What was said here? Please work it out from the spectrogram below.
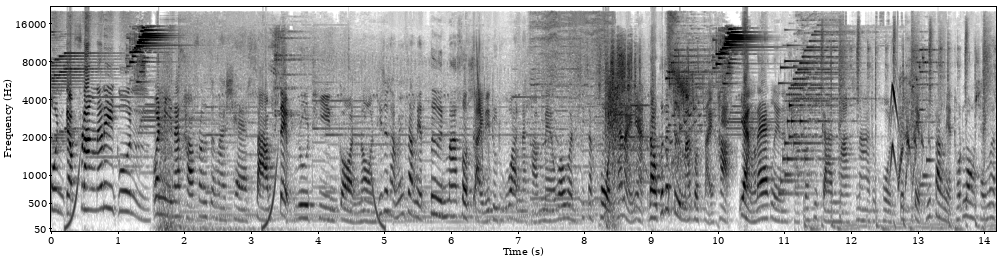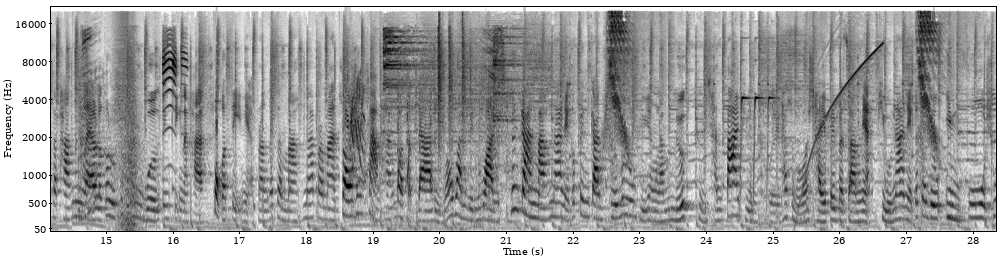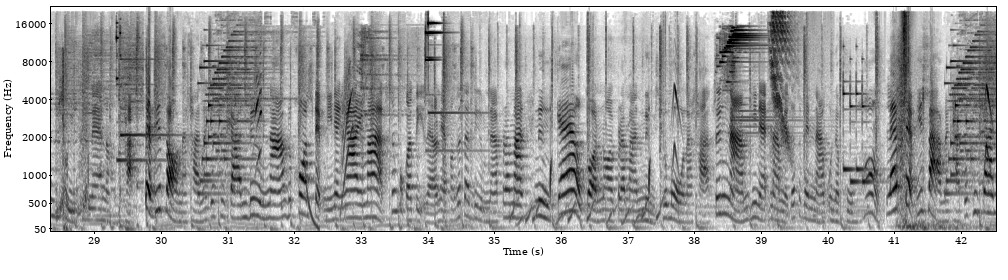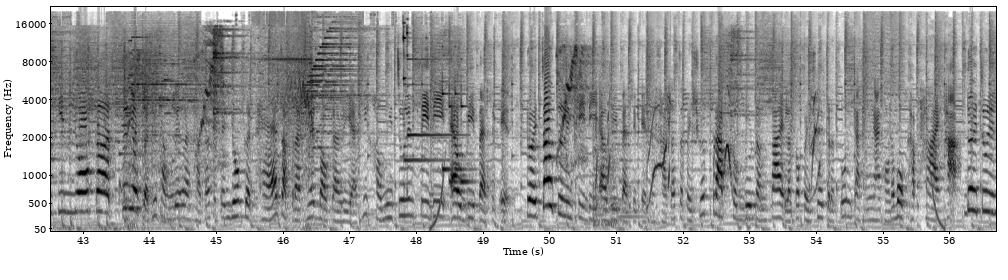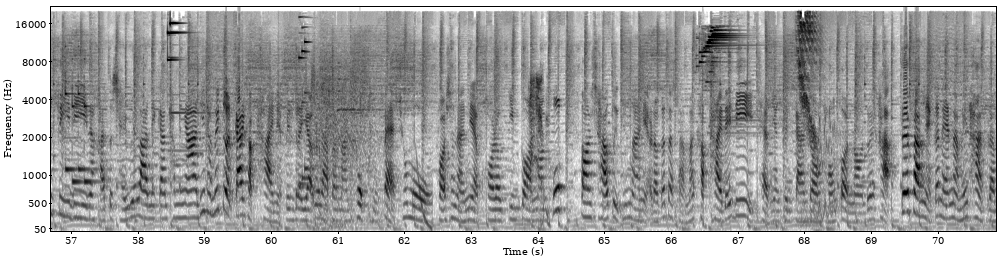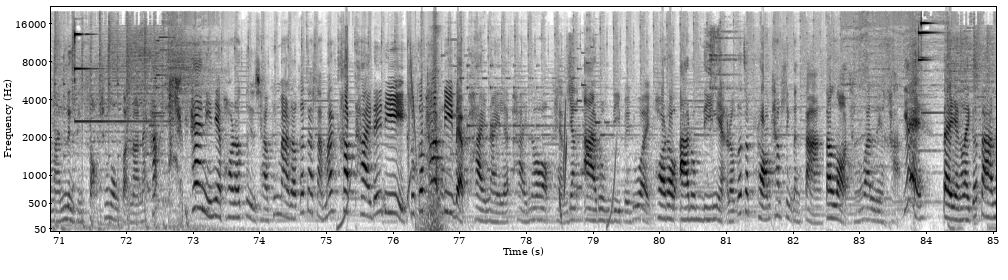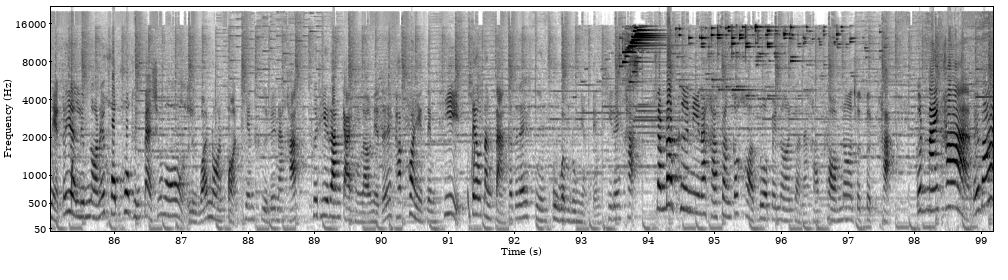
คุณกับฟรังนรีกุล วันนี้นะคะฟรังจะมาแชร์ 3 สเต็ปรูทีนก่อนนอน ที่จะทำให้ฟรังเนี่ยตื่นมาสดใสในทุกๆวันนะคะ แม้ว่าวันที่จะโหดแค่ไหนเนี่ยเราก็จะตื่นมาสดใสค่ะ อย่างแรกเลยนะคะ ก็คือการมาสก์หน้าทุกคนเป็นสเต็ปที่ฟรังเนี่ยทดลองใช้มาสักพักหนึงแล้วแล้วก็รู้สึกว่ามันเวิร์กจริงๆนะคะ ปกติเนี่ยฟรังก็จะมาสก์หน้าประมาณ2-3ครั้งต่อสัปดาห์หรือว่าวันเว้นวัน ซึ่งการมาสก์หน้าเนี่ยก็เป็นการฟื้นบำรุงผิวอย่างล้ำลึกถึงชั้นใต้ผิวหนังเลย ถ้าสมมติว่าใช้เป็นประจำเนี่ยผิวหน้าเนี่ยก็จะดูอิ่มฟูชุ่มชื้นขึ้นแน่นอนค่ะ ที่สองนะคะนั่นก็คือการดื่มน้ำทุกคนสเต็ปนี้เนี่ยง่ายมาก ซึ่งปกติแล้วเนี่ยฟังก็จะดื่มน้ำประมาณ 1 แก้วก่อนนอนประมาณ 1 ชั่วโมงนะคะ ซึ่งน้ำที่แนะนำเนี่ยก็จะเป็นน้ำอุณหภูมิห้อง และสเต็ปที่สามนะคะก็คือการกินโยเกิร์ตซึ่งโยเกิร์ตที่ฟังเลือกนะคะก็จะเป็นโยเกิร์ตแท้จากประเทศบัลแกเรีย ที่เขามีจุลินทรีย์ดี LB81 โดยเจ้าจุลินทรีย์ดี LB81 นะคะก็จะไปช่วยปรับสมดุลลำไส้แล้วก็ไปช่วยกระตุ้นการทำงานของระบบขับถ่ายค่ะ โดยจุลินทรีย์ดีนะคะ จะใช้เวลาในการทำงานที่ทำให้เกิดการขับถ่ายเนี่ยเป็นระยะเวลาประมาณ 6-8 ชั่วโมง เพราะฉะนั้นเนี่ยพอเรากินก่อนนอนปุ๊บ ตอนเช้าตื่นขึ้นมาเนี่ยเราก็จะสามารถขับถ่ายได้ดี แถมยังเป็นการรองท้องก่อนนอนด้วยค่ะโดยฟังเนี่ยก็แนะนำให้ทานประมาณ 1-2 ชั่วโมงก่อนนอนนะคะ แค่นี้เนี่ยพอเราตื่นเช้าขึ้นมาเราก็จะสามารถขับถ่ายได้ดี สุขภาพดีแบบภายในและภายนอก แถมยังอารมณ์ดีไปด้วย พอเราอารมณ์ดีเนี่ยเราก็จะพร้อมทำสิ่งต่างๆ ตลอดทั้งวันเลยค่ะ เย้ แต่อย่างไรก็ตามเนี่ยก็อย่าลืมนอนให้ครบ 6-8 ชั่วโมง หรือว่านอนก่อนเที่ยงคืนด้วยนะคะ เพื่อที่ร่างกายของเราเนี่ยจะได้พักผ่อนอย่างเต็มที่เซลล์ต่างๆ ก็จะได้ฟื้นฟูบำรุงอย่างเต็มที่ด้วยค่ะสำหรับคืนนี้นะคะ ฟังก็ขอตัวไปนอนก่อนนะคะ พร้อมนอนจุดๆค่ะกุดไนท์ค่ะบ๊ายบาย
